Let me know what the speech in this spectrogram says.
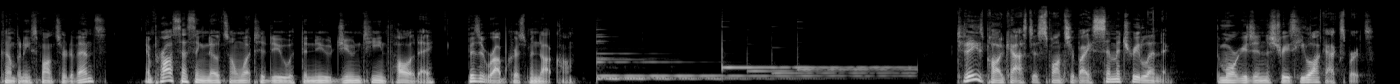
company sponsored events, and processing notes on what to do with the new Juneteenth holiday, visit robchrisman.com. Today's podcast is sponsored by Symmetry Lending, the mortgage industry's HELOC experts.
